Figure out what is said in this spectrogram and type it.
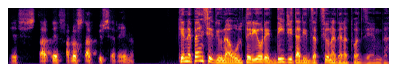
e, sta, e farlo stare più sereno. Che ne pensi di una ulteriore digitalizzazione della tua azienda?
